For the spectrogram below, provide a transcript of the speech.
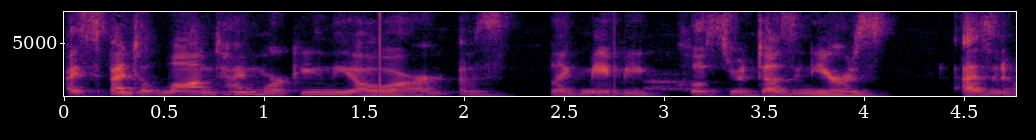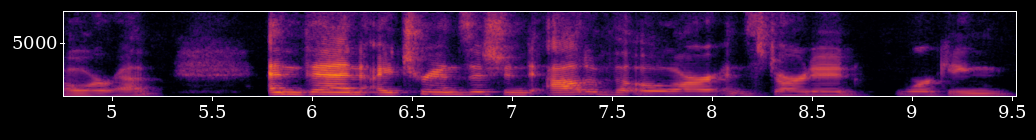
I spent a long time working in the OR. I was like maybe close to a dozen years as an OR rep. And then I transitioned out of the OR and started working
